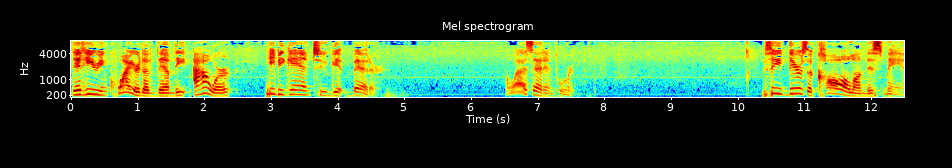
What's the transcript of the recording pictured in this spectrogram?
Then he inquired of them the hour he began to get better. why is that important? See, there's a call on this man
